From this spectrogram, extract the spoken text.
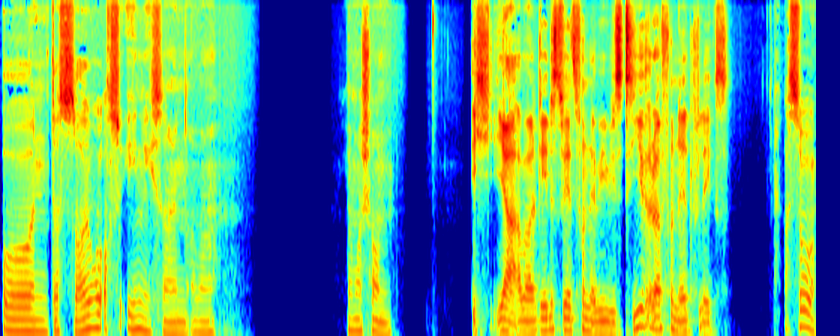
und das soll wohl auch so ähnlich sein, aber ja, mal schauen. ich, ja, aber redest du jetzt von der BBC oder von Netflix? Ach so.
